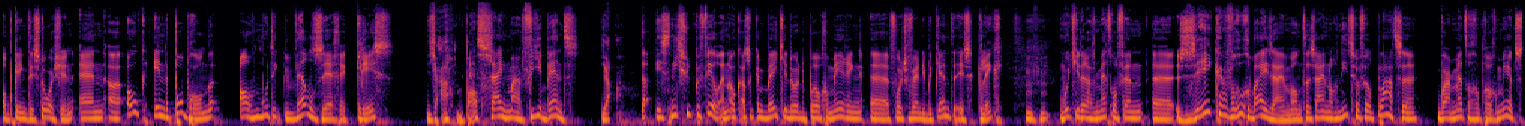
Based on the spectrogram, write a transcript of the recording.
Op King Distortion. En eh, ook in de popronde, al moet ik wel zeggen, Chris... Ja, Het Bas. zijn maar vier bands. Ja. Dat is niet superveel. En ook als ik een beetje door de programmering, eh, voor zover die bekend is, klik... Mhm. moet je er als metalfan eh zeker vroeg bij zijn. Want er zijn nog niet zoveel plaatsen waar metal geprogrammeerd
